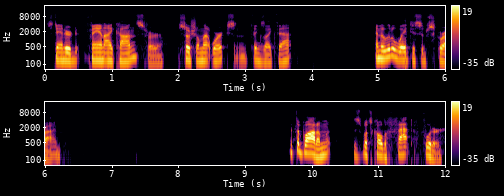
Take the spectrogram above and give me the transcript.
Standard fan icons for social networks and things like that. And a little way to subscribe. At the bottom is what's called a fat footer.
